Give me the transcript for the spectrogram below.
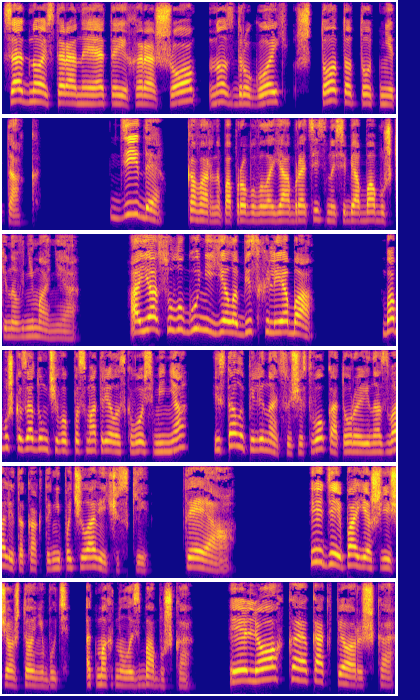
С одной стороны, это и хорошо, но с другой, что-то тут не так. «Диде!» — коварно попробовала я обратить на себя бабушкино внимание. «А я сулугу не ела без хлеба!» Бабушка задумчиво посмотрела сквозь меня и стала пеленать существо, которое и назвали-то как-то не по-человечески. Теа. «Иди поешь еще что-нибудь», — отмахнулась бабушка. «И легкая, как перышко.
